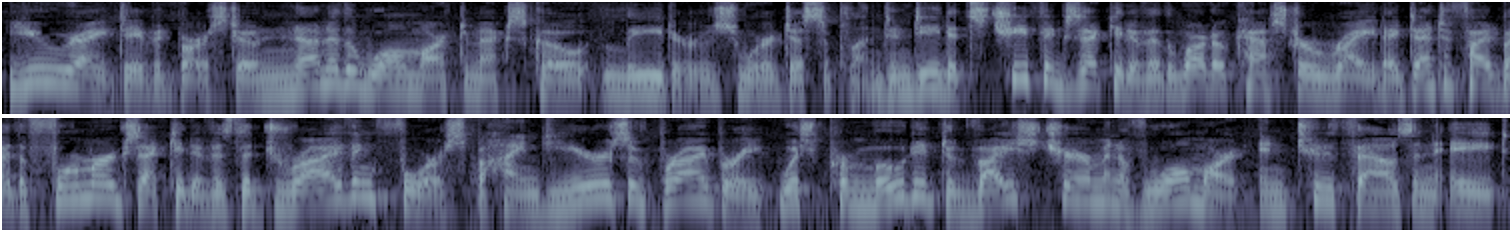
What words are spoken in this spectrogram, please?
You write, David Barstow, none of the Walmart de Mexico leaders were disciplined. Indeed, its chief executive, Eduardo Castro Wright, identified by the former executive as the driving force behind years of bribery, was promoted to vice chairman of Walmart in 2008.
